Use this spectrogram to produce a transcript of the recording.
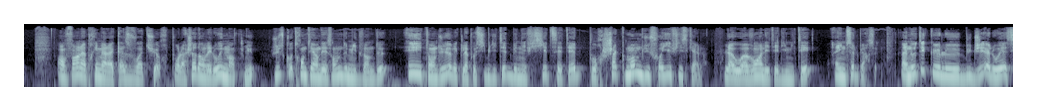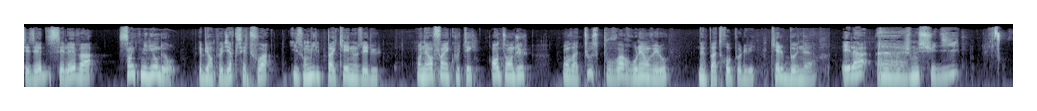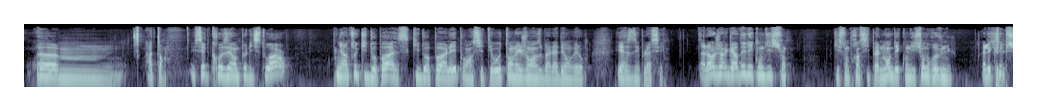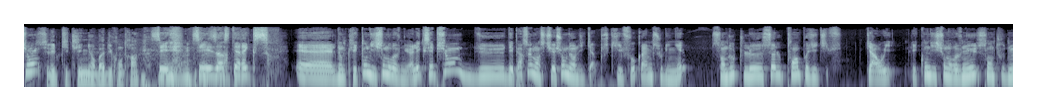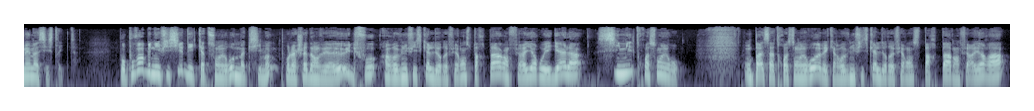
Enfin, la prime à la case voiture pour l'achat d'un vélo est maintenue jusqu'au 31 décembre 2022 et étendue avec la possibilité de bénéficier de cette aide pour chaque membre du foyer fiscal, là où avant elle était limitée à une seule personne. À noter que le budget alloué à ces aides s'élève à 5 millions d'euros. Eh bien, on peut dire que cette fois, ils ont mis le paquet, nos élus. On est enfin écoutés, entendus. On va tous pouvoir rouler en vélo, ne pas trop polluer. Quel bonheur. Et là, euh, je me suis dit, euh, attends, essaie de creuser un peu l'histoire. Il y a un truc qui doit pas, qui doit pas aller pour inciter autant les gens à se balader en vélo et à se déplacer. Alors j'ai regardé les conditions, qui sont principalement des conditions de revenus. À l'exception, C'est les petites lignes en bas du contrat. c'est c'est les Astérix. Euh, donc les conditions de revenus. À l'exception de- des personnes en situation de handicap, ce qu'il faut quand même souligner, sans doute le seul point positif. Car oui, les conditions de revenus sont tout de même assez strictes. Pour pouvoir bénéficier des 400 euros maximum pour l'achat d'un VAE, il faut un revenu fiscal de référence par part inférieur ou égal à 6300 euros. On passe à 300 euros avec un revenu fiscal de référence par part inférieur à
